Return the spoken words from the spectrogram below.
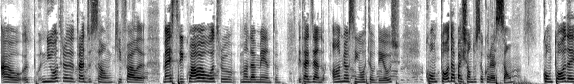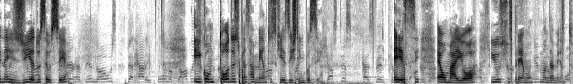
ah, em outra tradução que fala, mestre, qual é o outro mandamento? E está dizendo, ame ao Senhor teu Deus com toda a paixão do seu coração, com toda a energia do seu ser e com todos os pensamentos que existem em você. Esse é o maior e o supremo mandamento.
